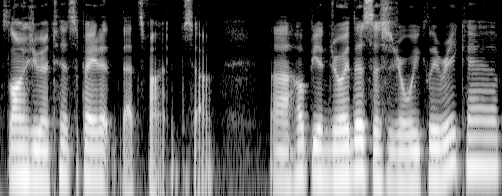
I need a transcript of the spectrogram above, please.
As long as you anticipate it, that's fine. So, I uh, hope you enjoyed this. This is your weekly recap.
